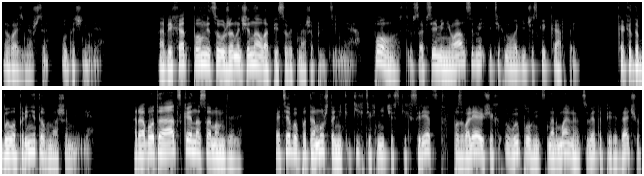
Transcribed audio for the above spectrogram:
«Возьмешься?» — уточнил я. Абихат, помнится, уже начинал описывать наше плетение. Полностью, со всеми нюансами и технологической картой, как это было принято в нашем мире. Работа адская на самом деле. Хотя бы потому, что никаких технических средств, позволяющих выполнить нормальную цветопередачу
